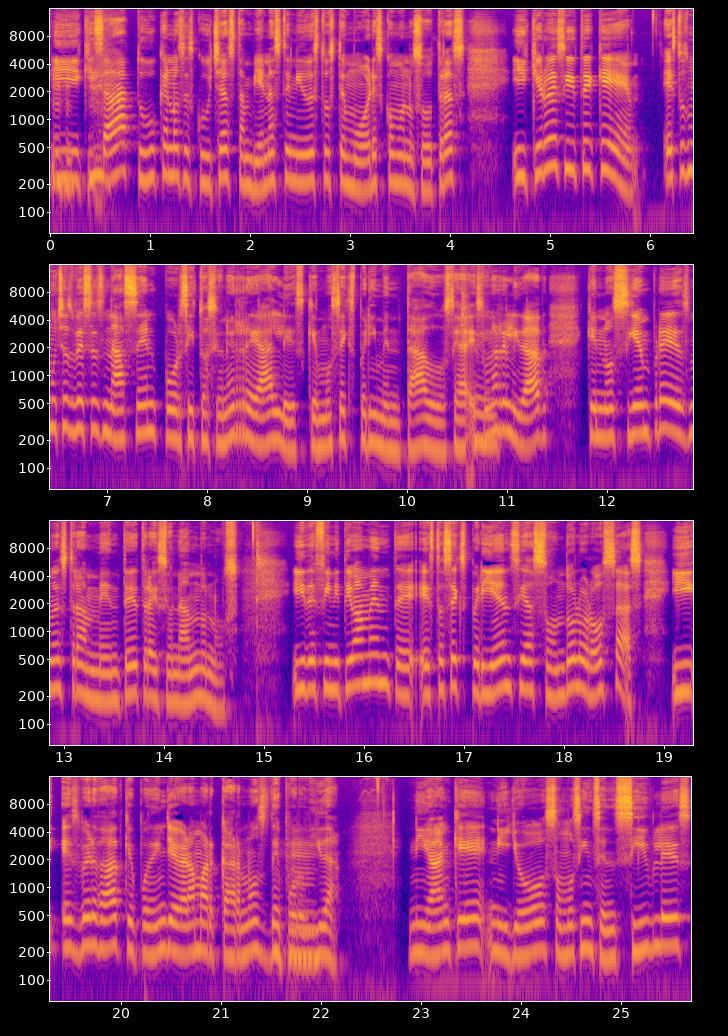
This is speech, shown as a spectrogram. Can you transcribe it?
Y quizá tú que nos escuchas también has tenido estos temores como nosotras. Y quiero decirte que estos muchas veces nacen por situaciones reales que hemos experimentado, o sea, es una realidad que no siempre es nuestra mente traicionándonos. Y definitivamente estas experiencias son dolorosas y es verdad que pueden llegar a marcarnos de por vida. Ni Anke ni yo somos insensibles,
